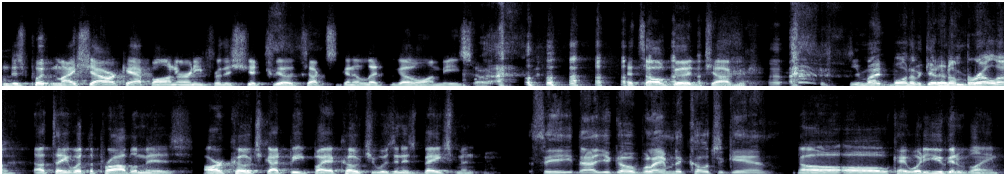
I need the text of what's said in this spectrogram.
I'm just putting my shower cap on, Ernie, for the shit show Chuck's going to let go on me. So it's all good, Chuck. You might want to get an umbrella. I'll tell you what the problem is. Our coach got beat by a coach who was in his basement. See, now you go blame the coach again. Oh, oh, okay. What are you going to blame?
